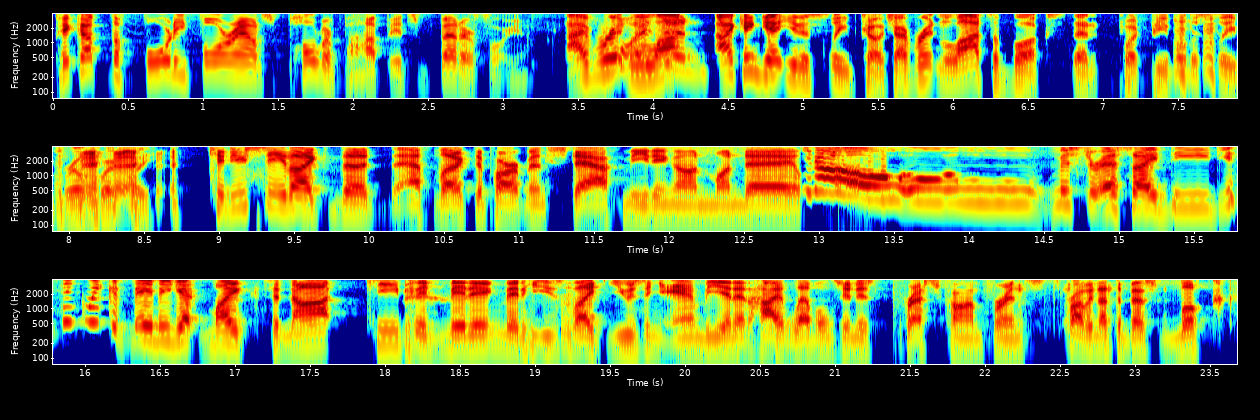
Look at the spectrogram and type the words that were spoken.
pick up the 44 ounce Polar Pop. It's better for you. I've written a lot. I can get you to sleep, Coach. I've written lots of books that put people to sleep real quickly. Can you see like the, the athletic department staff meeting on Monday? You know, Mr. SID, do you think we could maybe get Mike to not keep admitting that he's like using Ambien at high levels in his press conference? It's probably not the best look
